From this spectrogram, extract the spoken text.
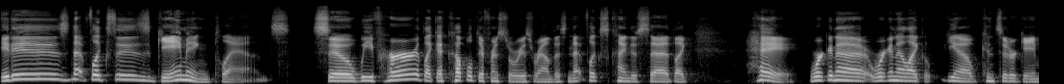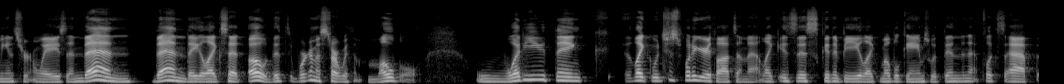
It is Netflix's gaming plans. So we've heard like a couple different stories around this. Netflix kind of said, like, hey we're gonna we're gonna like you know consider gaming in certain ways. And then then they like said oh this, we're gonna start with mobile. What do you think like just what are your thoughts on that? Like is this going to be like mobile games within the netflix app?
